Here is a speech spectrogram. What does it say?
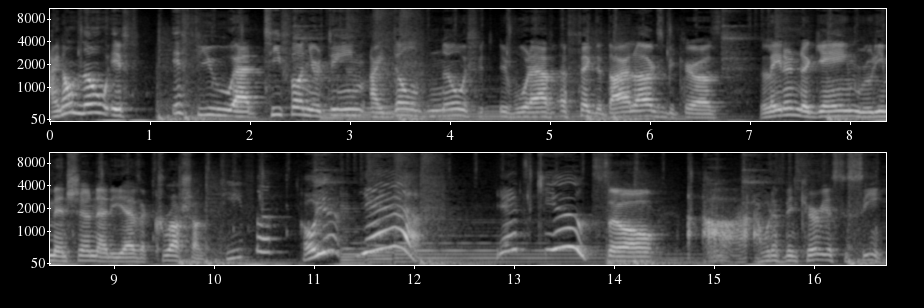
I don't know if if you had Tifa on your team, I don't know if it, it would have affected the dialogues because later in the game, Rudy mentioned that he has a crush on Tifa. Oh yeah, Yeah, yeah, it's cute. So ah, I would have been curious to see.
